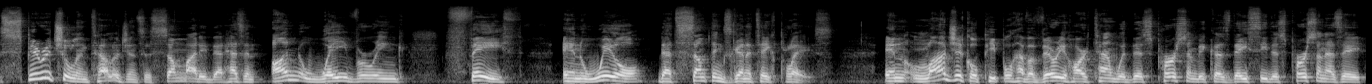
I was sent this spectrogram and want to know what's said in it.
Spiritual intelligence is somebody that has an unwavering faith and will that something's going to take place. And logical people have a very hard time with this person because they see this person as a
